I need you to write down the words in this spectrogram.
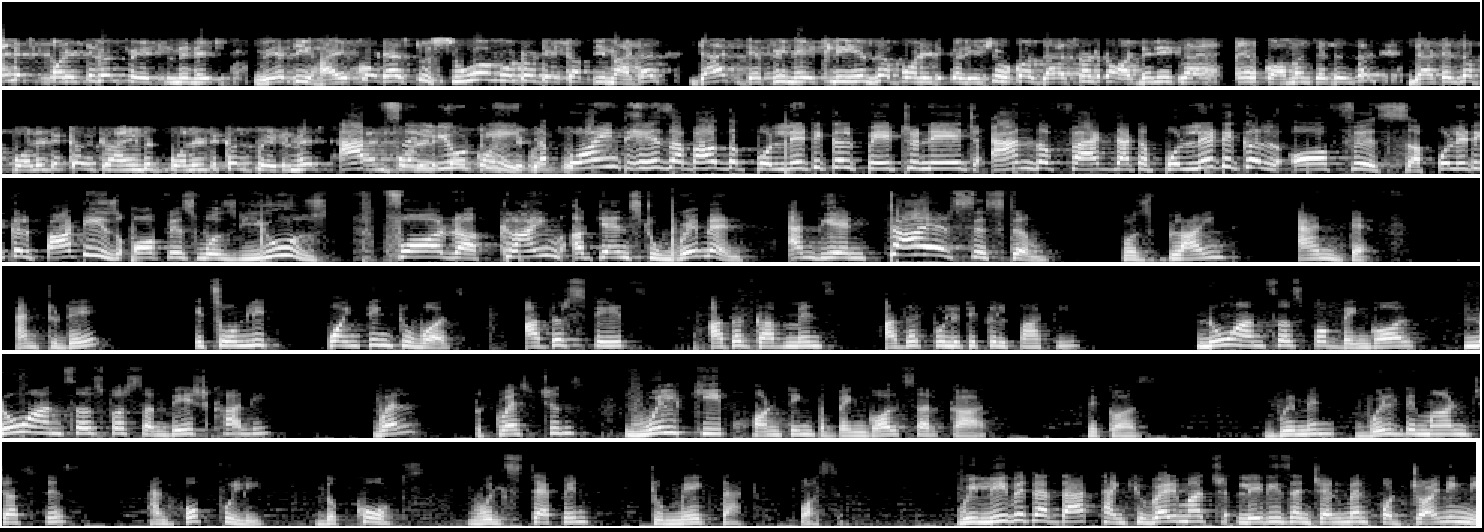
and it's political patronage where the High Court has to suo motu take up the matter, that definitely is a political issue because that's not an ordinary crime by a common citizen. That is a political crime with political patronage Absolutely. The point is about the political patronage and the fact that a political office, a political party's office was used for uh, crime against women and the entire system was blind and deaf. And today, it's only pointing towards other states, other governments, other political parties. No answers for Bengal, no answers for Sandesh Khali. Well, the questions will keep haunting the Bengal Sarkar because women will demand justice and hopefully the courts will step in to make that possible. We leave it at that. Thank you very much, ladies and gentlemen, for joining me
